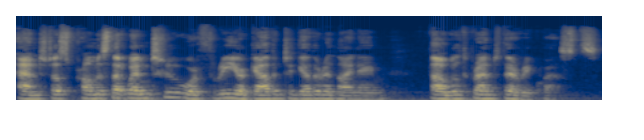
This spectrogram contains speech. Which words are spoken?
and dost promise that when two or three are gathered together in thy name, thou wilt grant their requests.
